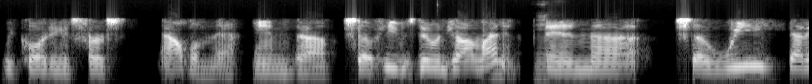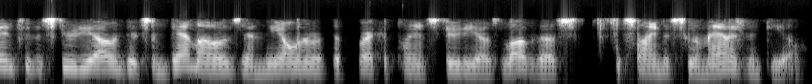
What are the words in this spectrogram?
recording his first album there. And uh, so he was doing John Lennon. Mm. And uh, so we got into the studio and did some demos, and the owner of the record plant studios loved us and signed us to a management deal.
